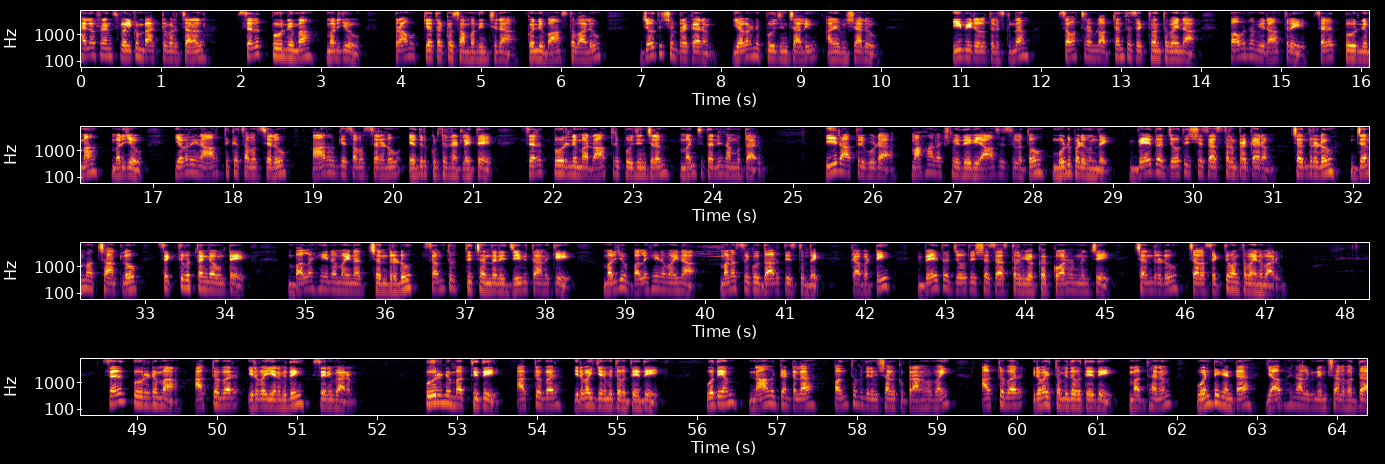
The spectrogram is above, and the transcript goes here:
Hello friends welcome back to our channel Sharath Purnima మరియు ప్రాముఖ్యతకు సంబంధించిన కొన్ని వాస్తవాలు జ్యోతిష్యం ప్రకారం ఎవరిని పూజించాలి అనే విషయాలు ఈ వీడియోలో తెలుసుకుందాం. సంవత్సరంలో అత్యంత శక్తివంతమైన పౌర్ణమి రాత్రి శరత్ పూర్ణిమ మరియు ఎవరైనా ఆర్థిక సమస్యలు ఆరోగ్య సమస్యలను ఎదుర్కొంటున్నట్లయితే శరత్ పూర్ణిమ రాత్రి పూజించడం మంచిదని నమ్ముతారు. ఈ రాత్రి కూడా మహాలక్ష్మీదేవి ఆశీస్సులతో ముడిపడి ఉంది. వేద జ్యోతిష్య శాస్త్రం ప్రకారం చంద్రుడు జన్మ చాంట్లో శక్తివంతంగా ఉంటే బలహీనమైన చంద్రుడు సంతృప్తి చెందని జీవితానికి మరియు బలహీనమైన మనస్సుకు దారితీస్తుంది. కాబట్టి వేద జ్యోతిష్య శాస్త్రం యొక్క కోణం నుంచి చంద్రుడు చాలా శక్తివంతమైన వారు శరత్ పూర్ణిమ అక్టోబర్ ఇరవై ఎనిమిది శనివారం. పూర్ణిమ తిథి అక్టోబర్ ఇరవై ఎనిమిదవ తేదీ. ఉదయం నాలుగు గంటల పంతొమ్మిది నిమిషాలకు ప్రారంభమై అక్టోబర్ ఇరవై తొమ్మిదవ తేదీ మధ్యాహ్నం ఒంటి గంట యాభై నాలుగు నిమిషాల వద్ద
